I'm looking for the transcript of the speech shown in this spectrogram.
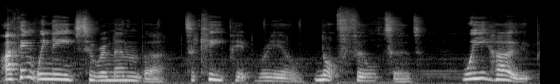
I think we need to remember to keep it real, not filtered. We hope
